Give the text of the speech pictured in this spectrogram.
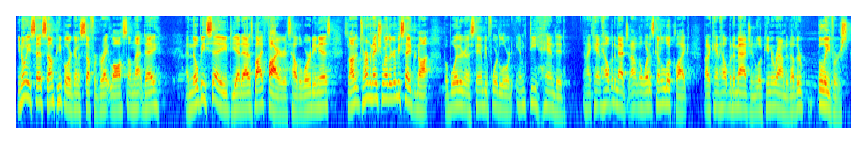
You know, he says some people are going to suffer great loss on that day, and they'll be saved, yet as by fire, is how the wording is. It's not a determination whether they're going to be saved or not, but boy, they're going to stand before the Lord empty handed. And I can't help but imagine, I don't know what it's going to look like, but I can't help but imagine looking around at other believers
